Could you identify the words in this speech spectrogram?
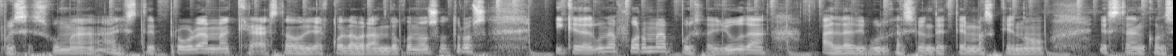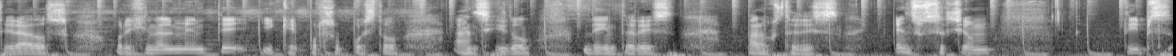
pues se suma a este programa que ha estado ya colaborando con nosotros y que de alguna forma pues ayuda a la divulgación de temas que no están considerados originalmente y que por supuesto han sido de interés para ustedes en su sección tips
